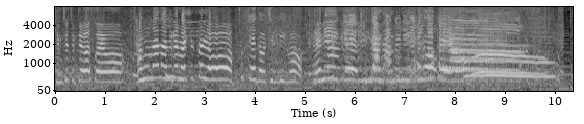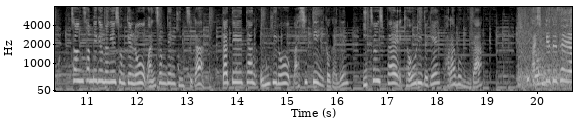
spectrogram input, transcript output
김치 축제 왔어요. 장난 아니게 맛있어요. 축제도 즐기고 재미있게 김장 당근이 행복해요. 1,300여 명의 손길로 완성된 김치가 따뜻한 온기로 맛있게 익어가는 2018 겨울이 되길 바라봅니다. 맛있게 드세요.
